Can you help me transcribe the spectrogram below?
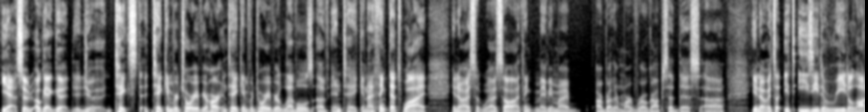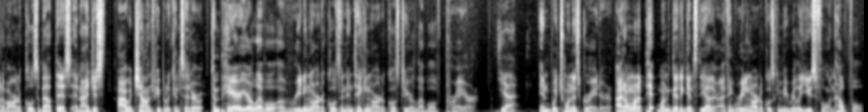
Yeah, so okay, good. Take take inventory of your heart and take inventory of your levels of intake. And I think that's why, you know, I saw I saw I think maybe my our brother Mark Vroegop said this. Uh, you know, it's a, it's easy to read a lot of articles about this, and I just I would challenge people to consider compare your level of reading articles and intaking articles to your level of prayer. Yeah, and which one is greater. I don't want to pit one good against the other. I think reading articles can be really useful and helpful.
